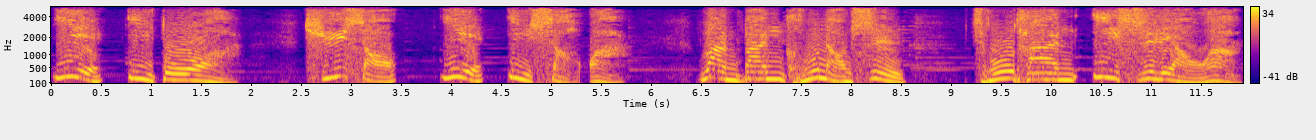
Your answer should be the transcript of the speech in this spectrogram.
业亦多啊，取少业亦少啊。万般苦恼事，除贪一时了啊。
